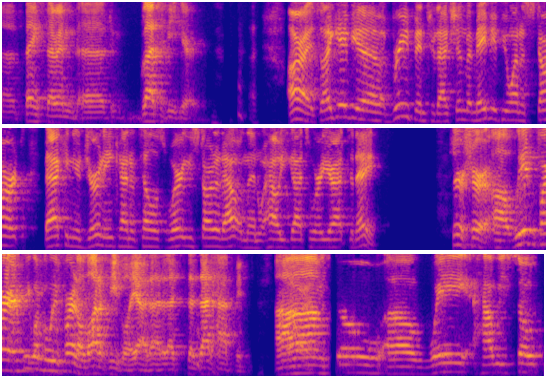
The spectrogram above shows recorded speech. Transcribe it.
Uh, thanks, Devin. Uh, glad to be here. All right, so I gave you a brief introduction, but maybe if you want to start back in your journey, kind of tell us where you started out and then how you got to where you're at today. Sure, sure. Uh, we didn't fire everyone, but we fired a lot of people. Yeah, that that's that, that happened. Um, so uh, way how we so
